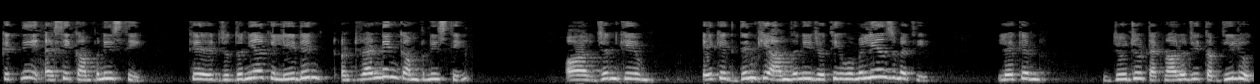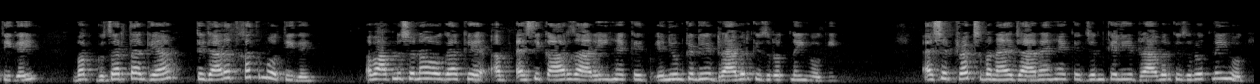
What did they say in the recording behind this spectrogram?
کتنی ایسی کمپنیز تھی کہ جو دنیا کی لیڈنگ ٹرینڈنگ کمپنیز تھی اور جن کی ایک ایک دن کی آمدنی جو تھی وہ ملینز میں تھی۔ لیکن جو جو ٹیکنالوجی تبدیل ہوتی گئی، وقت گزرتا گیا، تجارت ختم ہوتی گئی۔ اب آپ نے سنا ہوگا کہ اب ایسی کارز آ رہی ہیں کہ یعنی ان کے لیے ڈرائیور کی ضرورت نہیں ہوگی۔ ایسے ٹرکس بنائے جا رہے ہیں کہ جن کے لیے ڈرائیور کی ضرورت نہیں ہوگی۔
